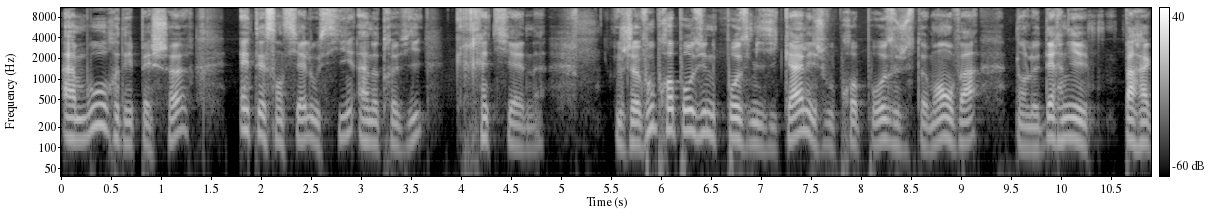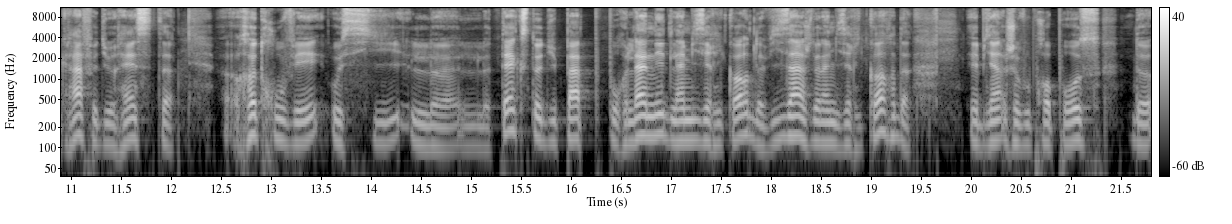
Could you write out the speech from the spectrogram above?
amour des pécheurs, est essentiel aussi à notre vie chrétienne. Je vous propose une pause musicale et je vous propose justement, on va dans le dernier paragraphe du reste retrouver aussi le, le texte du pape pour l'année de la miséricorde, le visage de la miséricorde. Eh bien, je vous propose de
